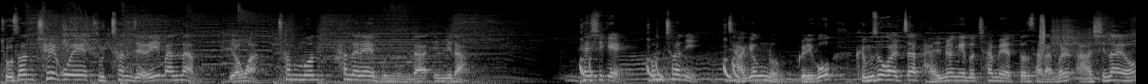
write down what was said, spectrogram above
조선 최고의 두 천재의 만남 영화 천문 하늘에 묻는다입니다. 태식의 혼천이, 자경루 그리고 금속알자 발명에도 참여했던 사람을 아시나요?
